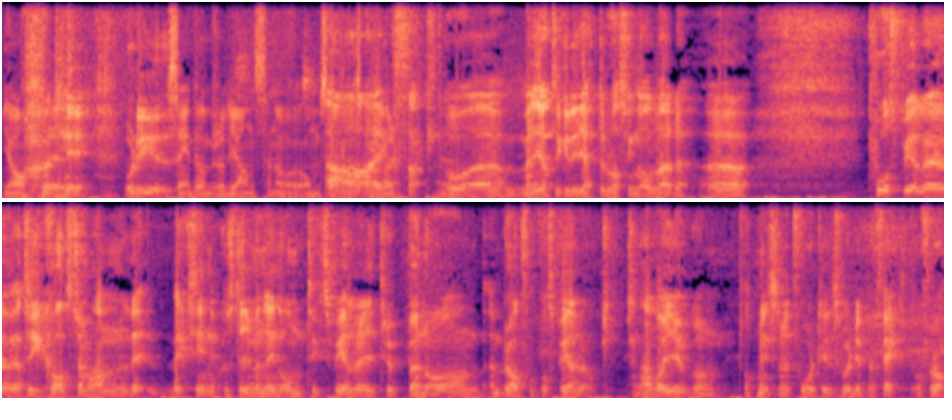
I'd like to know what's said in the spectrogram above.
Ja, det, och det är Säger inte om ruljansen och omsättningen ja, spelare. exakt. Mm. Och, uh, men jag tycker det är jättebra signalvärde. Uh, två spelare, jag tycker Karlström han växer in i kostymen. Det är en omtyckt spelare i truppen och en bra fotbollsspelare. Och kan han vara i Djurgården åtminstone två år till så är det perfekt. Och för,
